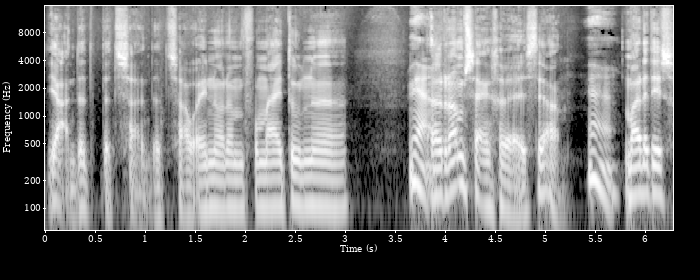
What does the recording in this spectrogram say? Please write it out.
ja, dat, dat, zou, dat zou enorm voor mij toen eh, Ja, een ramp zijn geweest. Ja. ja, Maar dat is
